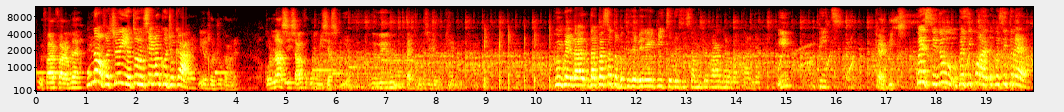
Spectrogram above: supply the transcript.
Vuoi fare fare a me? No, faccio io, tu non sai manco giocare. Io so giocare. Con l'A si salta con B si aspira. Ecco come si gioca qui. Comunque da, da qua sotto potete vedere i pizzo che si stanno preparando alla battaglia. I? Pizz. Che è Pix? Questi due, questi qua, questi tre.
